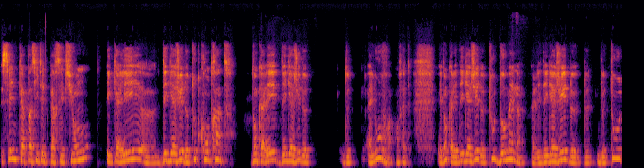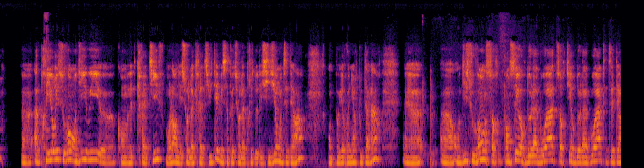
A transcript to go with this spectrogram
c'est une capacité de perception et qu'elle est dégagée de toute contrainte. Donc, elle est dégagée de, de, elle ouvre en fait, et donc elle est dégagée de tout domaine. Elle est dégagée de, de, de tout euh, a priori, souvent, on dit oui, euh, quand on est créatif, bon là, on est sur de la créativité, mais ça peut être sur la prise de décision, etc. On peut y revenir tout à l'heure. Euh, on dit souvent penser hors de la boîte, sortir de la boîte, etc.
